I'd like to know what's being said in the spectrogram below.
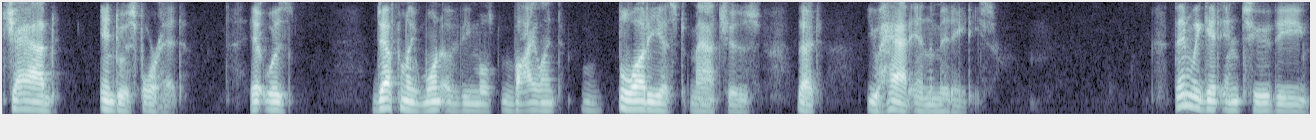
jabbed into his forehead. It was definitely one of the most violent, bloodiest matches that you had in the mid 80s. Then we get into the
